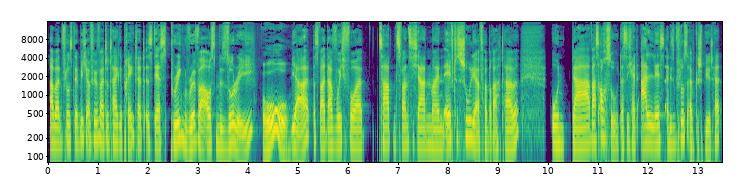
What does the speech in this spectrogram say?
Aber ein Fluss, der mich auf jeden Fall total geprägt hat, ist der Spring River aus Missouri. Oh. Ja, das war da, wo ich vor zarten 20 Jahren mein elftes Schuljahr verbracht habe. Und da war es auch so, dass sich halt alles an diesem Fluss abgespielt hat.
